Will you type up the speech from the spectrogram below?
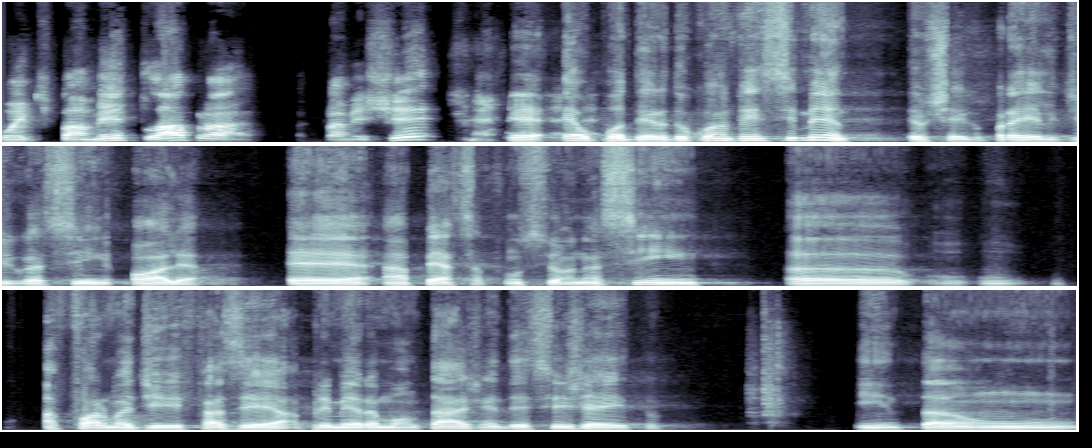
um equipamento lá para mexer? É, é, o poder do convencimento. Eu chego para ele e digo assim: olha, é, a peça funciona assim, uh, o, a forma de fazer a primeira montagem é desse jeito. Então,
